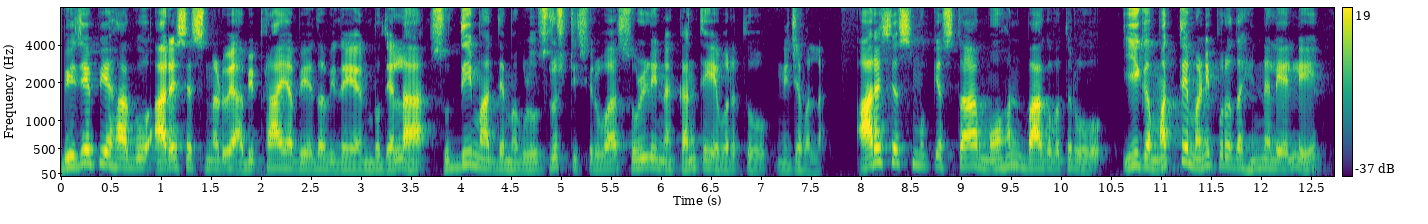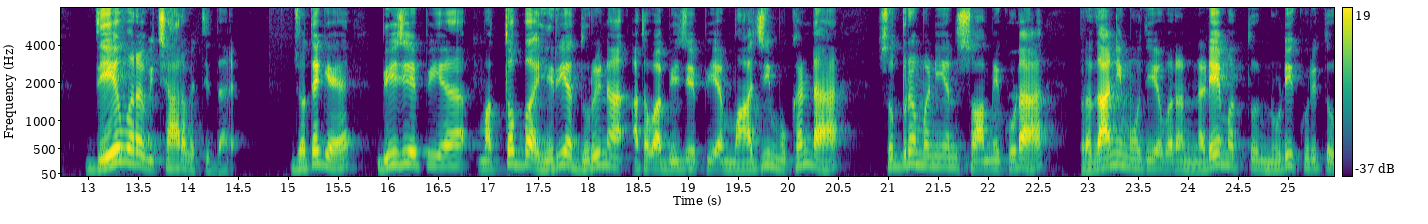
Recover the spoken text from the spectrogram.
ಬಿ ಜೆ ಪಿ ಹಾಗೂ ಆರ್ ಎಸ್ ನಡುವೆ ಅಭಿಪ್ರಾಯ ಭೇದವಿದೆ ಎಂಬುದೆಲ್ಲ ಸುದ್ದಿ ಮಾಧ್ಯಮಗಳು ಸೃಷ್ಟಿಸಿರುವ ಸುಳ್ಳಿನ ಕಂತೆಯೇ ಹೊರತು ನಿಜವಲ್ಲ. ಆರ್ ಎಸ್ ಮುಖ್ಯಸ್ಥ ಮೋಹನ್ ಭಾಗವತರು ಈಗ ಮತ್ತೆ ಮಣಿಪುರದ ಹಿನ್ನೆಲೆಯಲ್ಲಿ ದೇವರ ವಿಚಾರವೆತ್ತಿದ್ದಾರೆ. ಜೊತೆಗೆ ಬಿ ಜೆ ಪಿಯ ಮತ್ತೊಬ್ಬ ಹಿರಿಯ ದುರಿನ ಅಥವಾ ಬಿ ಜೆ ಪಿಯ ಮಾಜಿ ಮುಖಂಡ ಸುಬ್ರಹ್ಮಣ್ಯನ್ ಸ್ವಾಮಿ ಕೂಡ ಪ್ರಧಾನಿ ಮೋದಿಯವರ ನಡೆ ಮತ್ತು ನುಡಿ ಕುರಿತು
